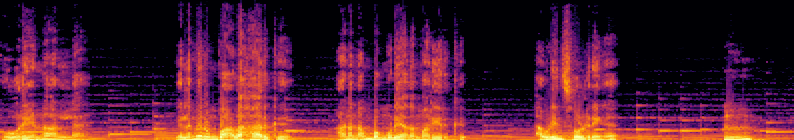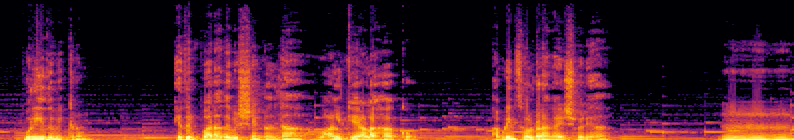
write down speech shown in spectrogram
ஒரே நாளில். எல்லாமே ரொம்ப அழகாக இருக்குது ஆனால் நம்ப முடியாத மாதிரி இருக்குது அப்படின்னு சொல்கிறீங்க ம் புரியுது விக்ரம். எதிர்பாராத விஷயங்கள் தான் வாழ்க்கையை அழகாக்கும் அப்படின்னு சொல்கிறாங்க ஐஸ்வர்யா. ம் ம் ம்.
